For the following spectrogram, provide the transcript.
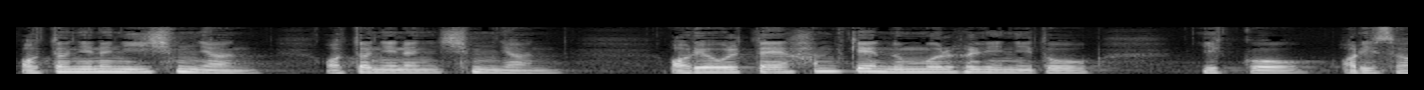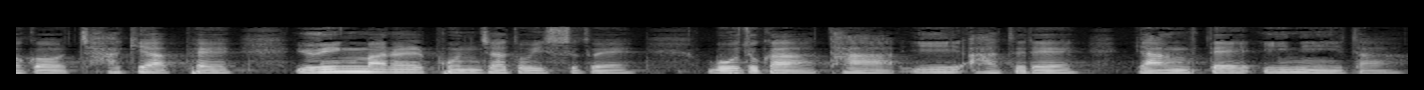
어떤 이는 20년, 어떤 이는 10년, 어려울 때 함께 눈물 흘린 이도 있고 어리석어 자기 앞에 유익만을 본 자도 있으되 모두가 다 이 아들의 양떼이니이다.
